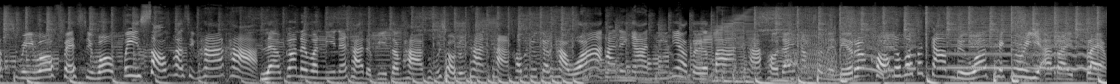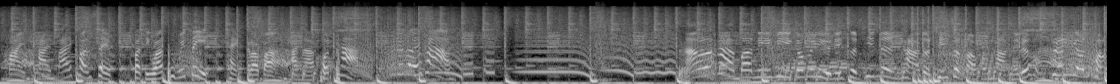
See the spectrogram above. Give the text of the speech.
Lux Revo Festival ปี 2015 ค่ะ แล้วก็ในวันนี้นะคะ เดี๋ยวบีจะพาคุณผู้ชมทุกท่านค่ะ เข้าไปดูกันค่ะว่าภายในงานนี้เนี่ยโตโยต้านะคะ เขาได้นำเสนอในเรื่องของนวัตกรรม หรือว่าเทคโนโลยีอะไรแปลกใหม่ภายใต้คอนเซปต์ปฏิวัติทุกมิติ แห่งกระบะอนาคตค่ะไปกันเลยค่ะเอาละค่ะ ตอนนี้บีก็มาอยู่ในจุดที่หนึ่งค่ะ จุดที่จะตอบคำถามในเรื่องของเครื่องยนต์ของ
